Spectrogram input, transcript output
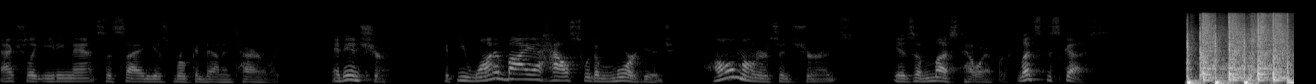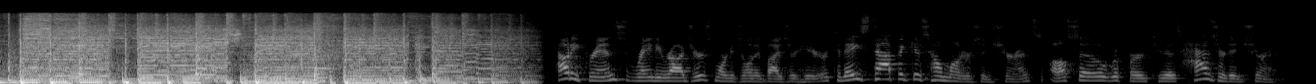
actually eating that, society has broken down entirely. And insurance. If you want to buy a house with a mortgage, homeowner's insurance is a must, however. Let's discuss. Friends, Randy Rogers, Mortgage Loan Advisor here. Today's topic is homeowners insurance, also referred to as hazard insurance.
